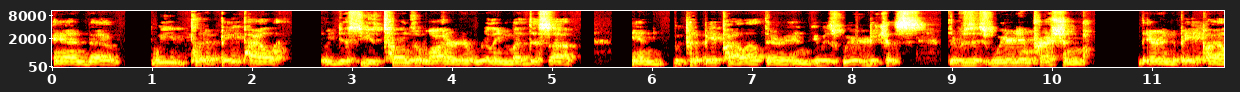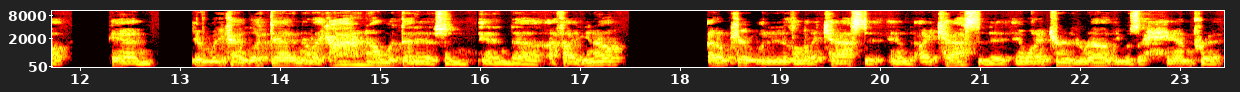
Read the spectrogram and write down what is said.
and um, we put a bait pile. We just used tons of water to really mud this up, and we put a bait pile out there. And it was weird because there was this weird impression there in the bait pile, and everybody kind of looked at it and they're like, I don't know what that is. And and uh, I thought, you know, I don't care what it is. I'm going to cast it. And I casted it. And when I turned it around, it was a handprint.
